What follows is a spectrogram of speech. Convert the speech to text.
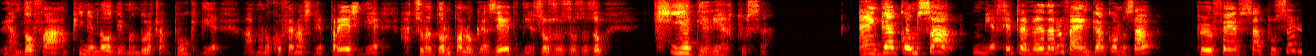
hoe andao fa ampina ianao de manoratra boky de amanao conférence de presse de atsona daolo mpanao gazety de zao zao zao zao zao qui est derrière tout ça un gars comme ça mieritreritra ve nareo fa un gars comme ça peut faire ça tout seul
